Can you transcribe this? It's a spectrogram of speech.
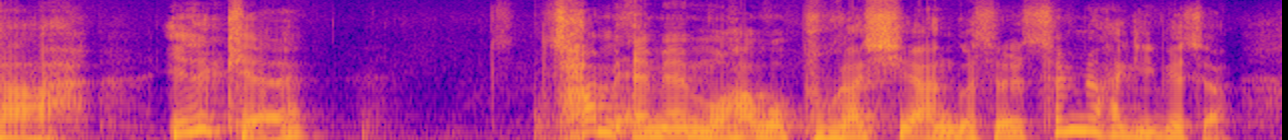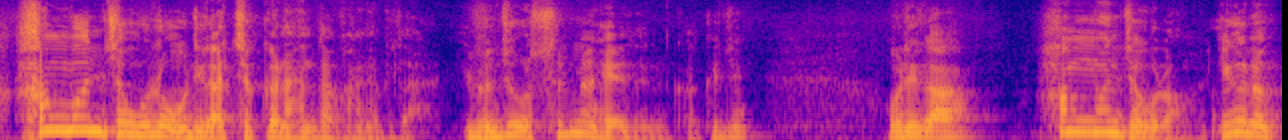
자 이렇게 참 애매모하고 불가시한 것을 설명하기 위해서 학문적으로 우리가 접근한다고 하나보다. 이론적으로 설명해야 되니까 그지? 우리가 학문적으로 이거는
